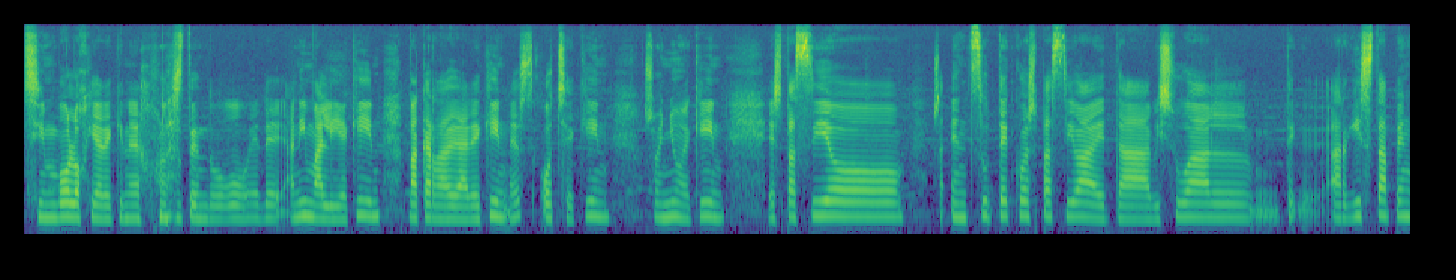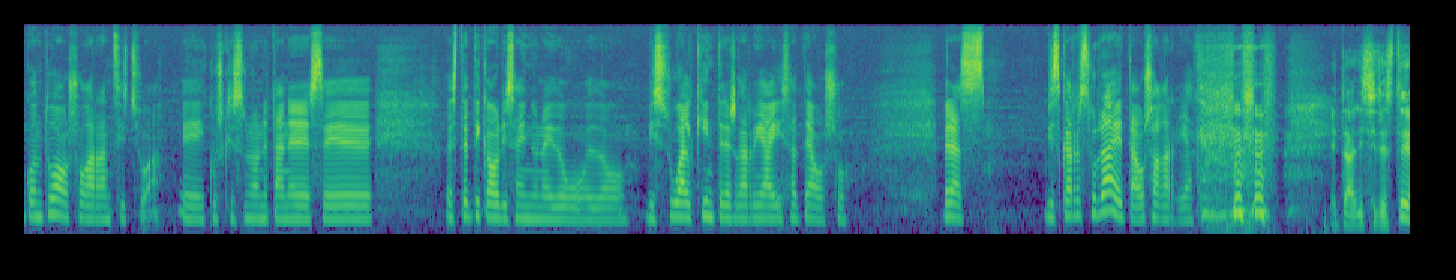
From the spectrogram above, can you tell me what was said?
simbologiarekin jolasten dugu, ere animaliekin, bakardadearekin, ez, hotxekin, soinuekin, espazio, entzuteko espazioa eta visual argiztapen kontua oso garrantzitsua. E, ikuskizun honetan ere ze estetika hori zaindu nahi dugu edo visualki interesgarria izatea oso. Beraz, bizkarrezura eta osagarriak. eta alizirezte,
